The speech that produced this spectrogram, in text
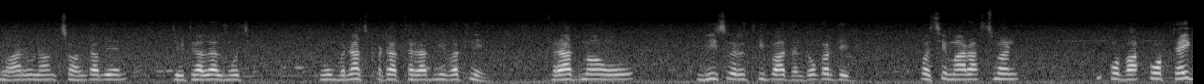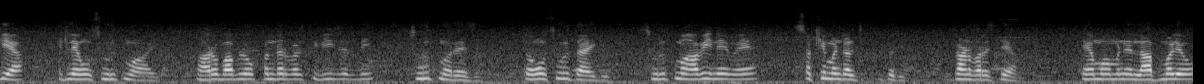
મારું નામ સોનકાબેન, જેઠાલાલ મોચી હું બનાસકાંઠા થરાદની વતની. થરાદમાં હું વીસ વર્ષથી આ ધંધો કરતી હતી. પછી મારા હસબન્ડ ઓફ થઈ ગયા એટલે હું સુરતમાં આવી. મારો બાબલો પંદર વર્ષથી વીસ વર્ષથી સુરતમાં રહે છે. તો હું સુરત આવી ગઈ સુરતમાં આવીને મેં સખી મંડળ ચાલુ કર્યું ત્રણ વર્ષ ત્યાં. એમાં મને લાભ મળ્યો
